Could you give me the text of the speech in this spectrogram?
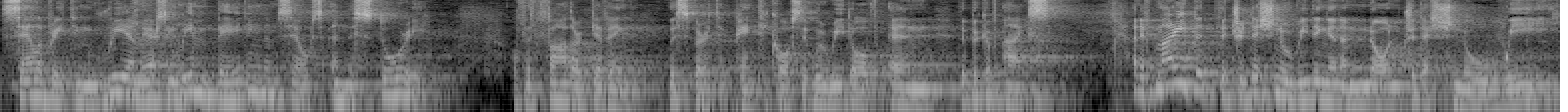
celebrating, re immersing, re embedding themselves in the story of the Father giving the Spirit at Pentecost that we read of in the book of Acts. And if Mary did the traditional reading in a non traditional way,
